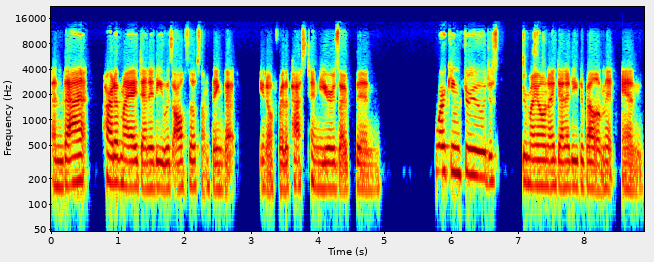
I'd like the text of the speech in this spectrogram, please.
and that part of my identity was also something that, you know, for the past 10 years I've been working through just through my own identity development and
